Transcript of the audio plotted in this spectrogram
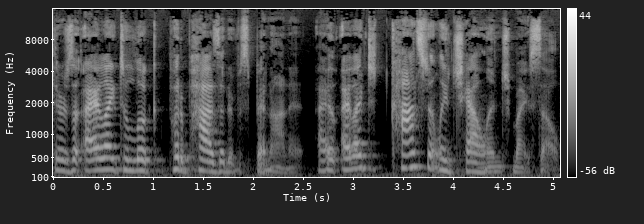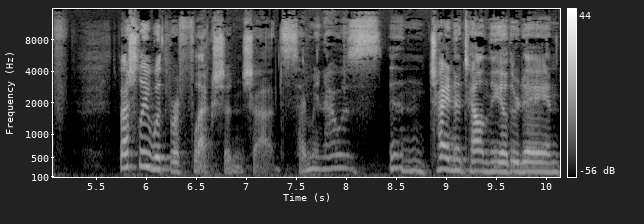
there's a. I like to look put a positive spin on it. I, I like to constantly challenge myself, especially with reflection shots. I mean, I was in Chinatown the other day and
